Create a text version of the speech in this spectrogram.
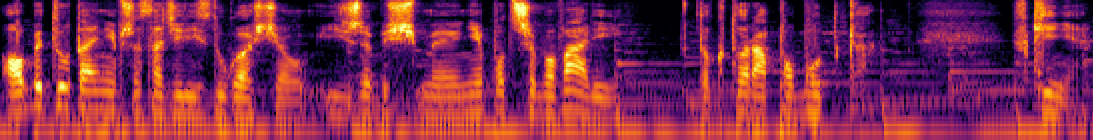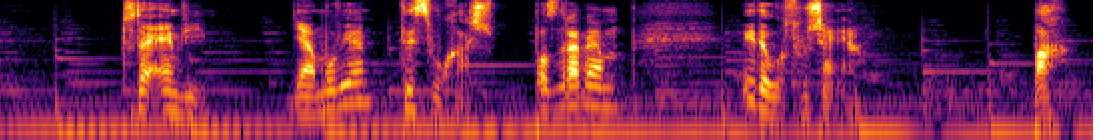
Oby tutaj nie przesadzili z długością i żebyśmy nie potrzebowali doktora Pobudka w kinie. Tutaj Envy. Ja mówię, ty słuchasz. Pozdrawiam i do usłyszenia. Pa!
